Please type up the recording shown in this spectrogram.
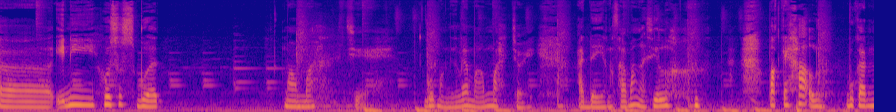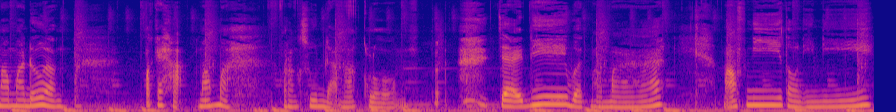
uh, ini khusus buat mama. Cie gue manggilnya mama coy. Ada yang sama gak sih lo? Pakai hak lo bukan mama doang. Pakai hak mama. Orang Sunda maklum. Jadi buat mama maaf nih tahun ini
